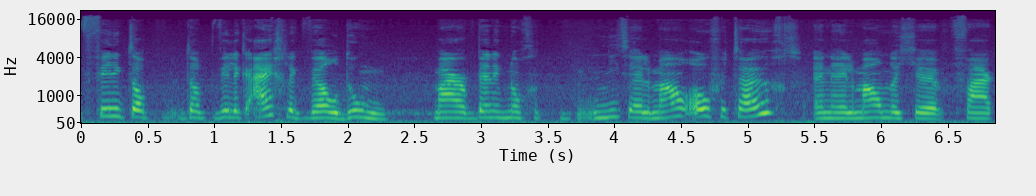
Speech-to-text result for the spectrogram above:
vind ik dat, dat wil ik eigenlijk wel doen. Maar ben ik nog niet helemaal overtuigd. En helemaal omdat je vaak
